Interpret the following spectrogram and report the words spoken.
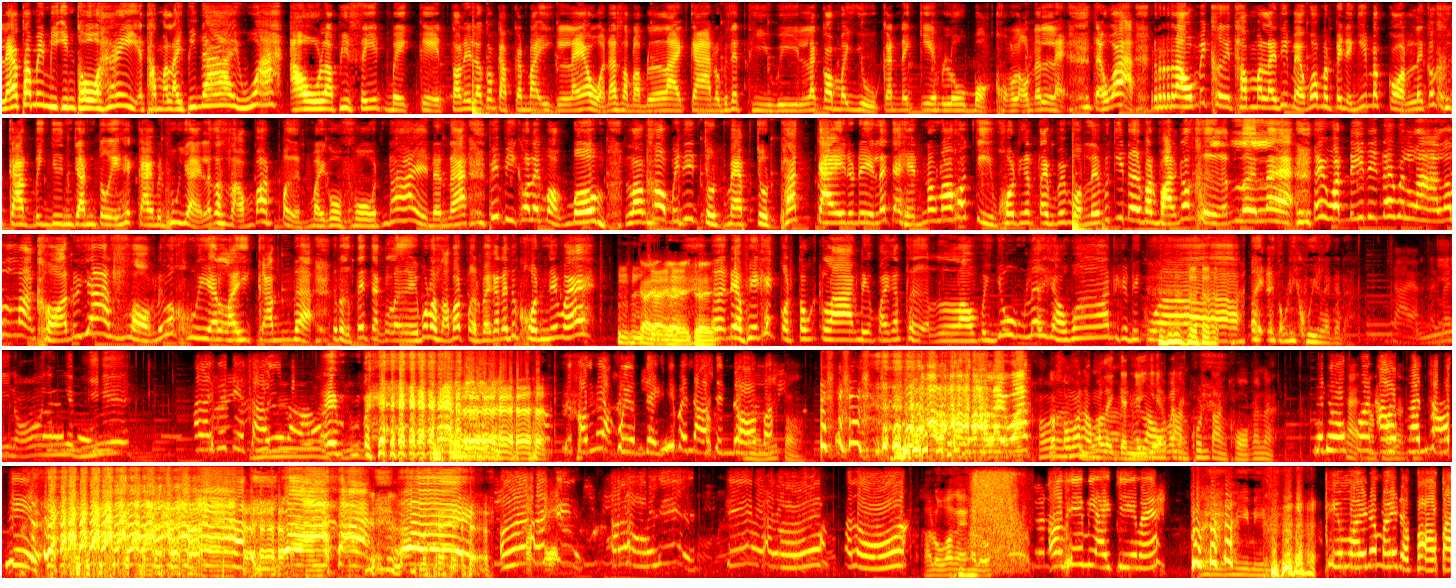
แล้วถ้าไม่มีอินโทรให้ทำอะไรพี่ได้วะ เอาละพี่ซีดเบรกเกต ตอนนี้เราก็กลับกันมาอีกแล้วอะนะสำหรับรายการโอเ z ทีวี แล้วก็มาอยู่กันในเกมโลบอกของเรานั่นแหละ แต่ว่าเราไม่เคยทำอะไรที่แบบว่ามันเป็นอย่างนี้มาก่อนเลยก็คือการไปยืนยันตัวเองให้กลายเป็นผู้ใหญ่ แล้วก็สามารถเปิดไมโครโฟนได้นะนะ พี่ปีก็เลยบอกบมลองเข้าไปที่จุดแมปจุดพักใจดูดิแล้วจะเห็นน้องๆเขาจีบคนกันเต็มไปหมดเลยเมื่อกี้เดินผ่านๆก็เขินเลยแหละไอ้วันนี้นี่ได้เวลาแล้วล่ะขออนุญาตส่องได้ว่าคุยอะไรกันน่ะตื่นเต้นจังเลยพวกเราสามารถเปิดไปกันได้ทุกคนใช่ไหมใช่ใช่ใช่เออเดี๋ยวเพียงแค่กดตรงกลางเดี๋ยวไปกันเถอะเราไปยุ่งเรื่องชาวบ้านกันดีกว่าเอ้ยไอ้ตรงนี้คุยอะไรกันอะนี่น้องเงียบๆยีอะไรพี่จีบสาวอยู่เหรอเอ้ยเขาไม่อยากคุยกับเด็กที่เป็นดาวน์ซินโดรมอะไม่ต่ออะไรวะแล้วเขามาทำอะไรกันเยอะแยะให้วะเราต่างคนต่างขอกันอะ มาดูคนเอากันครับพี่เอ้ยเอ้ยฮัลโหลพี่ พี่ฮัลโหล ฮัลโหล ฮัลโหลว่าไงฮัลโหลเออพี่มีไอจีไหมมีมีมีพิมพ์ไว้ได้ไหมเดี๋ยวฟอลไป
